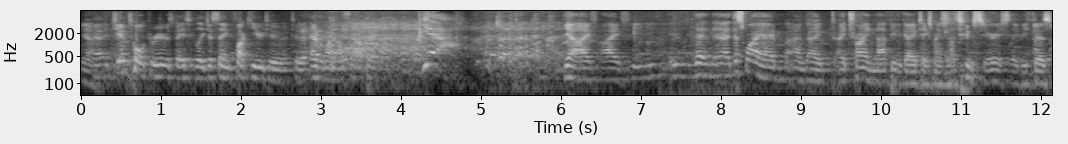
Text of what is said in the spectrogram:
Yeah. Uh, Jim's whole career is basically just saying "fuck you" to to everyone else out there. Yeah. Yeah, I've, I've. th- th- That's why I'm, I'm, I, I try and not be the guy who takes myself too seriously because,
